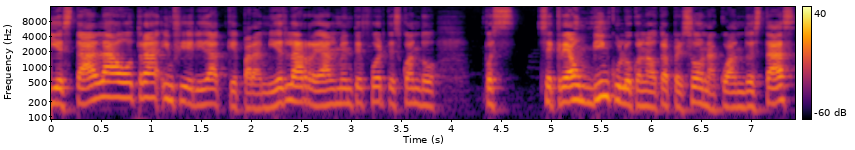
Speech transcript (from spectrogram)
Y está la otra infidelidad, que para mí es la realmente fuerte, es cuando pues se crea un vínculo con la otra persona, cuando estás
